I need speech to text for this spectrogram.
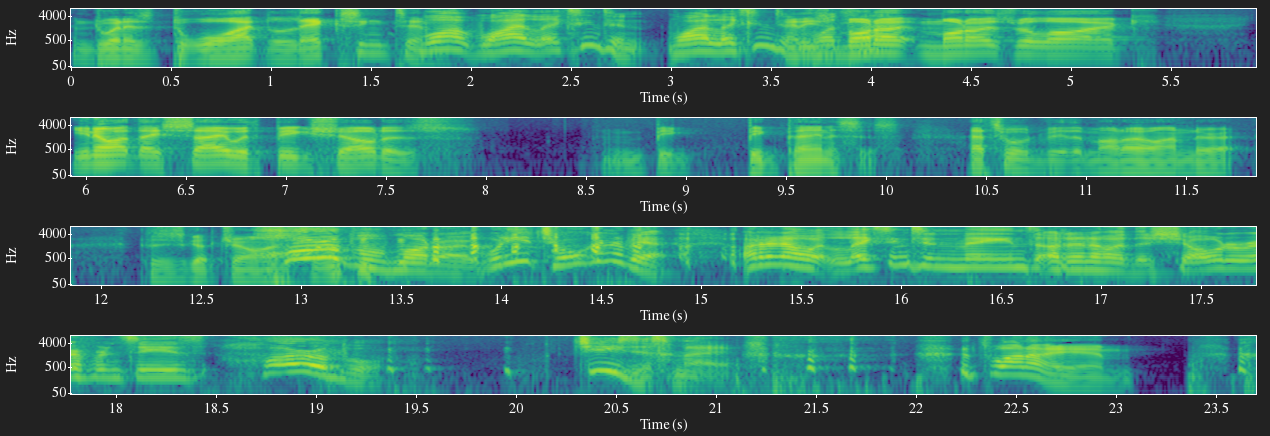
and went as Dwight Lexington. Why? Why Lexington? Why Lexington? And his What's motto mottos were like, you know what they say with big shoulders, big big penises. That's what would be the motto under it because he's got giant. Horrible motto. What are you talking about? I don't know what Lexington means. I don't know what the shoulder reference is. Horrible. Jesus, mate. it's one a.m.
